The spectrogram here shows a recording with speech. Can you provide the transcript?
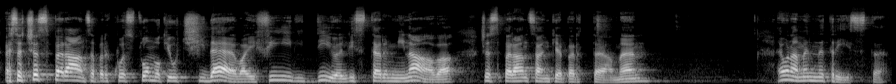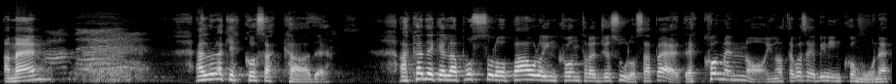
E se c'è speranza per quest'uomo che uccideva i figli di Dio e li sterminava, c'è speranza anche per te, amen? È un amen triste, amen? Amen. Allora che cosa accade? Accade che l'Apostolo Paolo incontra Gesù, lo sapete, e come noi, un'altra cosa che abbiamo in comune,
